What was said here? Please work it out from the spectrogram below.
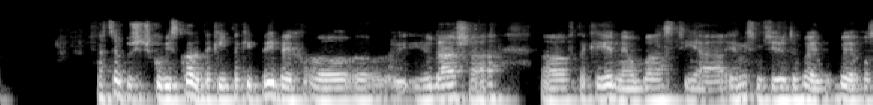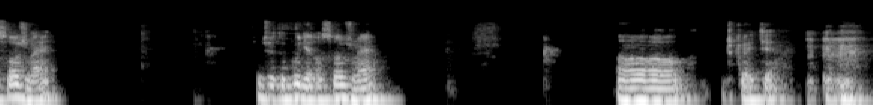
ja chcem trošičku vyskladať taký, taký príbeh uh, Judáša uh, v takej jednej oblasti a ja myslím si, že to bude, bude osožné. Myslím, že to bude osožné. Uh, počkajte.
